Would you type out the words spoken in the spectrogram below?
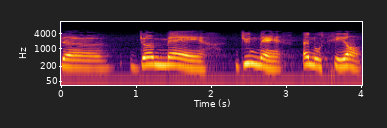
d'un mer, d'une mer, un océan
